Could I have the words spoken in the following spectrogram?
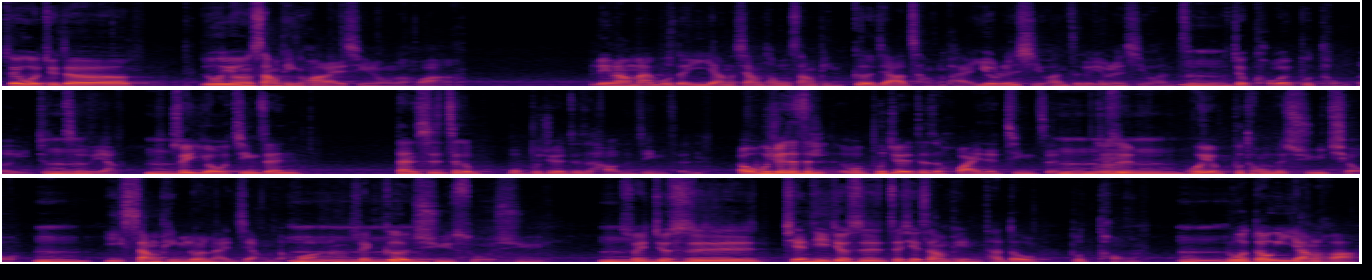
所以我觉得。如果用商品化来形容的话，琳琅满目的一样相同商品，各家厂牌，有人喜欢这个，有人喜欢这个，嗯、就口味不同而已，就这样。嗯嗯、所以有竞争，但是这个我不觉得这是好的竞争，呃，我不觉得这是我不觉得这是坏的竞争，嗯、就是会有不同的需求。嗯，以商品论来讲的话，嗯、所以各取所需。嗯，所以就是前提就是这些商品它都有不同。嗯，如果都一样的话，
